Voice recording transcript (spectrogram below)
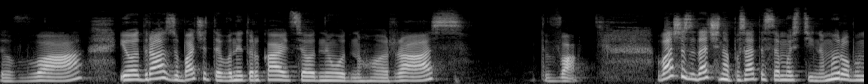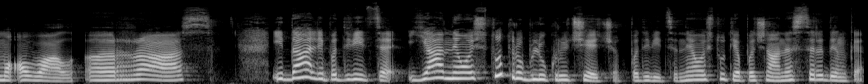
два. І одразу, бачите, вони торкаються одне одного. Раз, два. Ваша задача написати самостійно. Ми робимо овал. Раз. І далі, подивіться, я не ось тут роблю крючечок. Подивіться, не ось тут я починала, не з серединки,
